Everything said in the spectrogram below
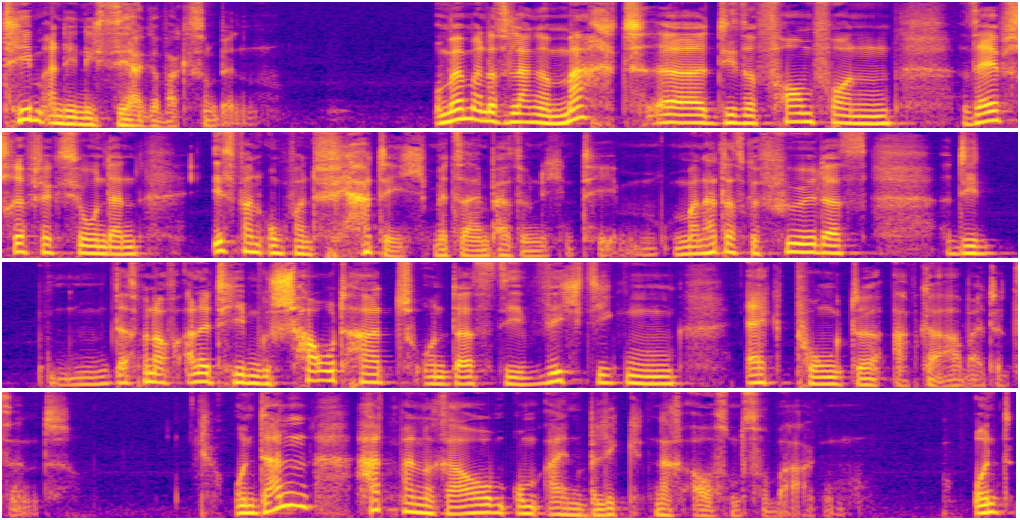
Themen, an denen ich sehr gewachsen bin. Und wenn man das lange macht, äh, diese Form von Selbstreflexion, dann ist man irgendwann fertig mit seinen persönlichen Themen. Und man hat das Gefühl, dass die dass man auf alle Themen geschaut hat und dass die wichtigen Eckpunkte abgearbeitet sind. Und dann hat man Raum, um einen Blick nach außen zu wagen. Und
